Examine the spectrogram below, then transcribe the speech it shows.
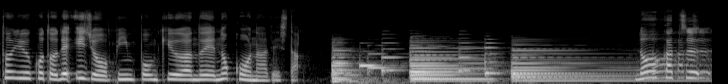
ということで以上ピンポン Q&A のコーナーでした。脳活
